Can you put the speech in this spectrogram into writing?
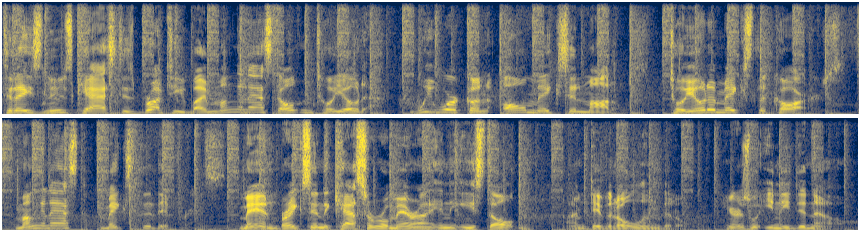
Today's newscast is brought to you by Mungenast Alton Toyota. We work on all makes and models. Toyota makes the cars. Mungenast makes the difference. Man breaks into Casa Romero in East Alton. I'm David Olenbittle. Here's what you need to know.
